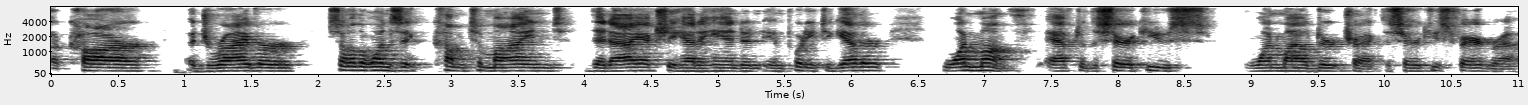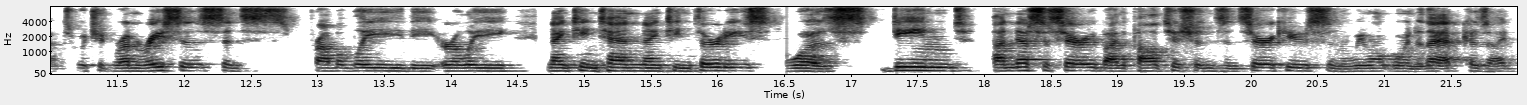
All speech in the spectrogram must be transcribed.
a car, a driver, some of the ones that come to mind that I actually had a hand in, in putting together one month after the Syracuse one mile dirt track, the Syracuse Fairgrounds, which had run races since probably the early 1910, 1930s, was deemed unnecessary by the politicians in Syracuse. And we won't go into that because I'd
